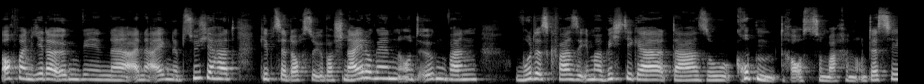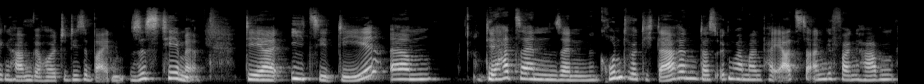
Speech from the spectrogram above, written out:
auch wenn jeder irgendwie eine, eine eigene Psyche hat, gibt's ja doch so Überschneidungen und irgendwann wurde es quasi immer wichtiger, da so Gruppen draus zu machen. Und deswegen haben wir heute diese beiden Systeme. Der ICD, ähm, der hat seinen, seinen Grund wirklich darin, dass irgendwann mal ein paar Ärzte angefangen haben,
